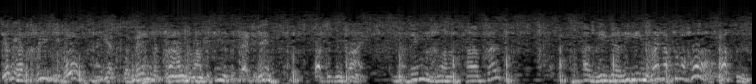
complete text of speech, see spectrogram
Here we have three people, and yet surveying the ground around the scene of the tragedy. What did we find? Nothing but a lot of tile. I believe they're leading right up to the hall. Watson,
